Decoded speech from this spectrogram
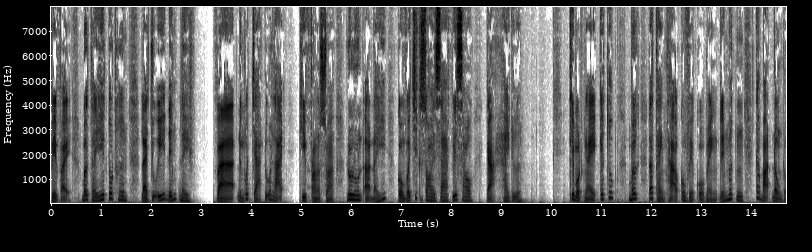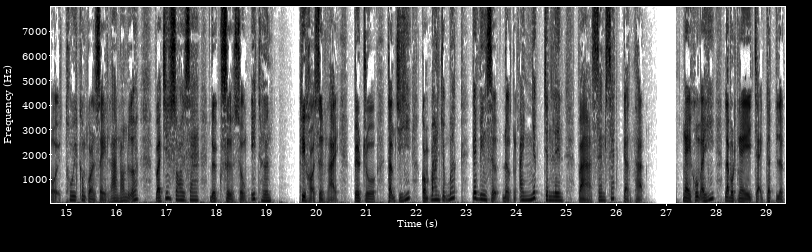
Vì vậy, bớt thấy tốt hơn là chú ý đến Dave và đừng có trả đũa lại khi François luôn luôn ở đấy cùng với chiếc roi ra phía sau cả hai đứa. Khi một ngày kết thúc, bớt đã thành thạo công việc của mình đến mức các bạn đồng đội thôi không còn giày la nó nữa và chiếc roi ra được sử dụng ít hơn. Khi họ dừng lại, Pedro thậm chí còn ban cho Buck cái viên sự được anh nhấc chân lên và xem xét cẩn thận. Ngày hôm ấy là một ngày chạy cật lực,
